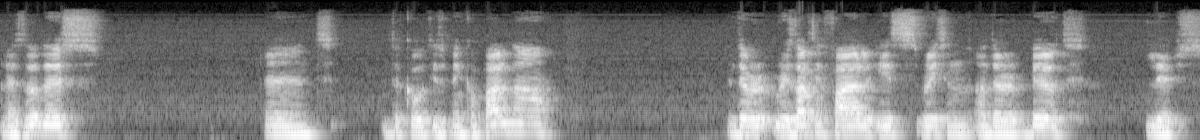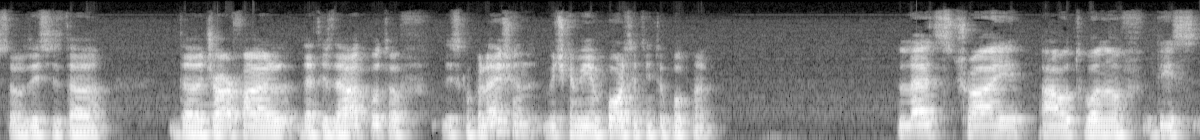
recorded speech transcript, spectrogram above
let's do this and the code is being compiled now the resulting file is written under build libs. So this is the the jar file that is the output of this compilation, which can be imported into bookmap. Let's try out one of these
